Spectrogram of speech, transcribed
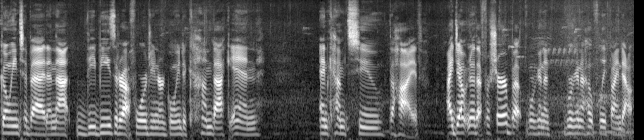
going to bed and that the bees that are out foraging are going to come back in and come to the hive. I don't know that for sure, but we're gonna, we're gonna hopefully find out.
